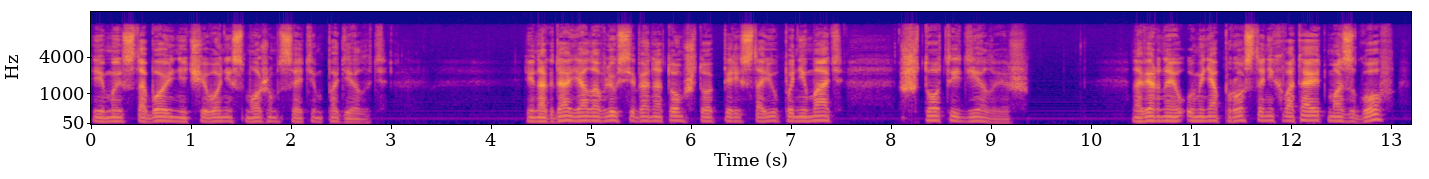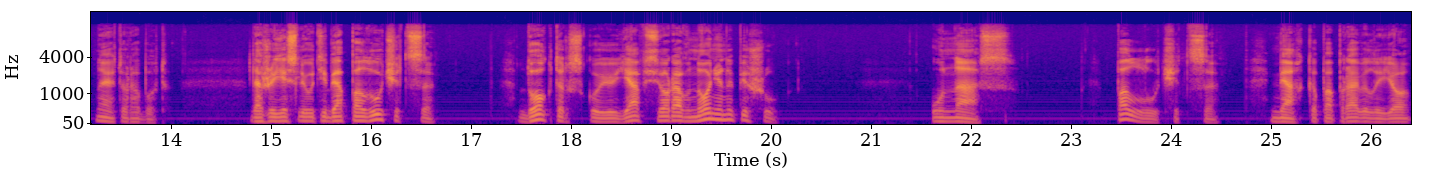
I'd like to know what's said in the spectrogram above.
И мы с тобой ничего не сможем с этим поделать. Иногда я ловлю себя на том, что перестаю понимать, что ты делаешь. Наверное, у меня просто не хватает мозгов на эту работу. Даже если у тебя получится, докторскую я все равно не напишу. У нас получится, мягко поправил ее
